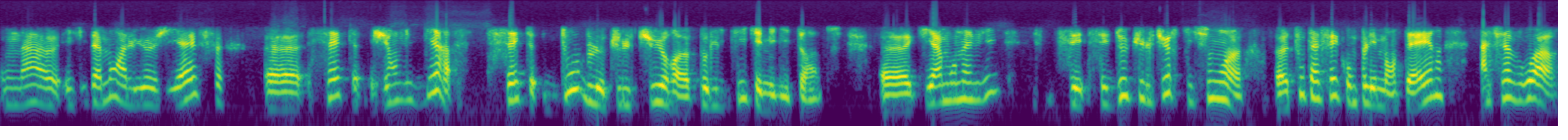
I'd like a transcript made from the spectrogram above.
On a évidemment à l'UEJF cette, j'ai envie de dire, cette double culture politique et militante. Euh, qui, à mon avis, c'est ces deux cultures qui sont euh, euh, tout à fait complémentaires, à savoir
